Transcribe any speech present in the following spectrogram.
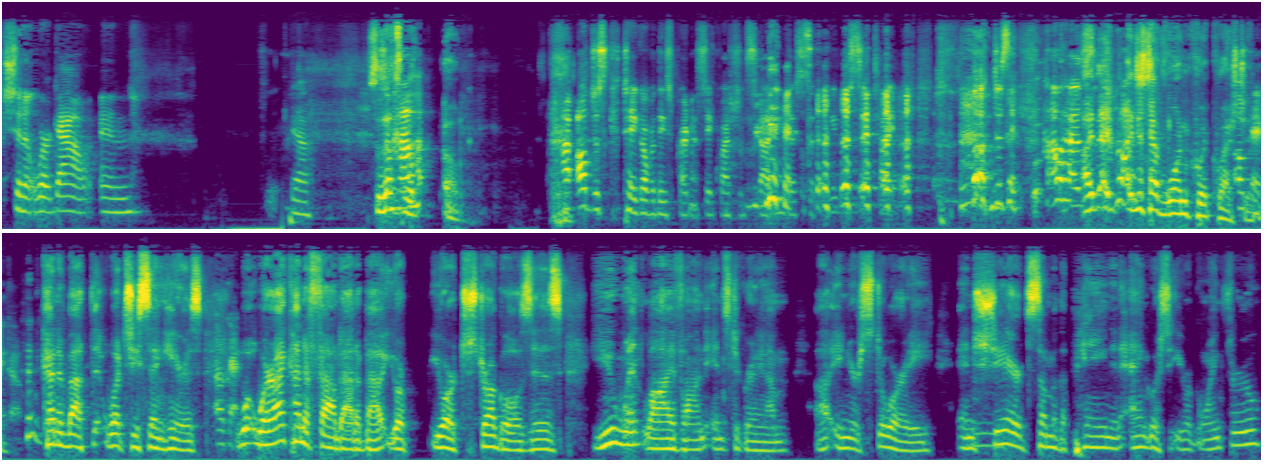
shouldn't work out and yeah. So that's so how, what, oh I'll just take over these pregnancy questions, Scott. You just, you just sit tight. just how has I, I, I, just have one quick question. Okay, go. Kind of about the, what she's saying here is okay. Wh- where I kind of found out about your your struggles is you went live on Instagram uh, in your story and mm. shared some of the pain and anguish that you were going through.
